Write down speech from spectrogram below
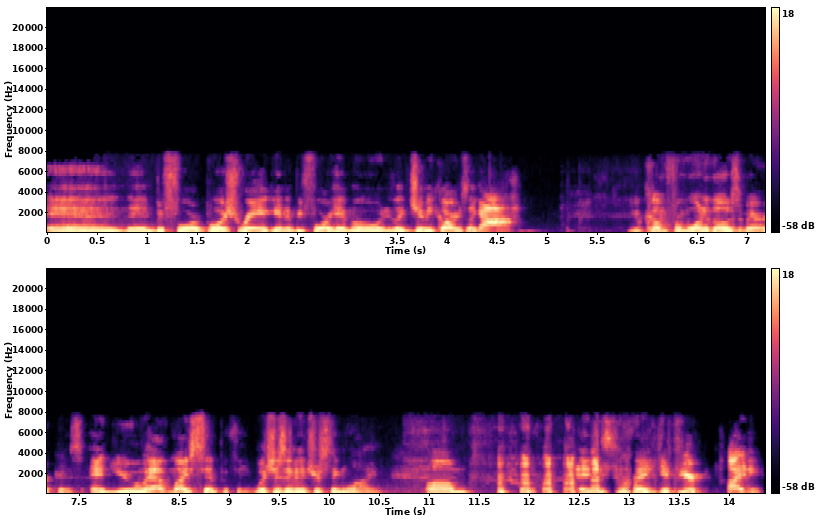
and and before Bush, Reagan, and before him, who? And he's like Jimmy Carter. He's like, ah, you come from one of those Americas, and you have my sympathy, which is an interesting line. Um, and he's like, if you're hiding,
